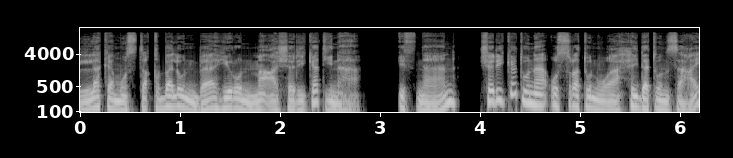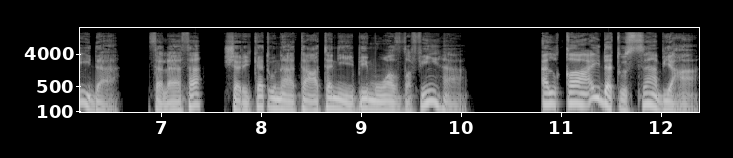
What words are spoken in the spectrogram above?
لك مستقبل باهر مع شركتنا. اثنان شركتنا أسرة واحدة سعيدة. ثلاثة شركتنا تعتني بموظفيها. القاعدة السابعة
